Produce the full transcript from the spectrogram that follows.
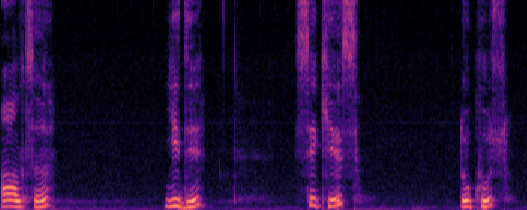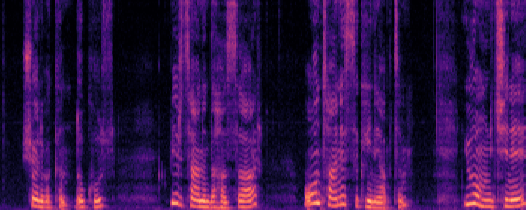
6 7 8 9 şöyle bakın 9 bir tane daha sığar 10 tane sık iğne yaptım. Yuvamın içine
